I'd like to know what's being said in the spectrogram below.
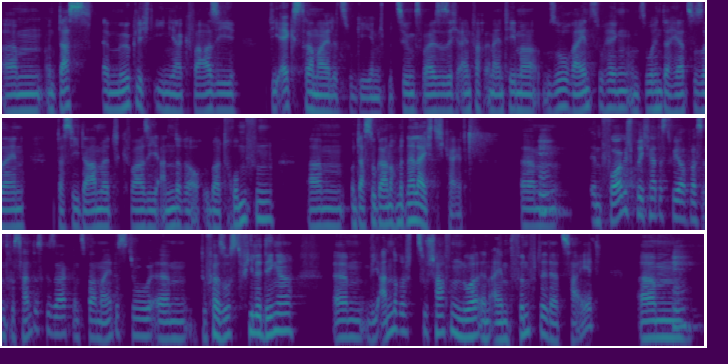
Ähm, und das ermöglicht ihnen ja quasi die Extrameile zu gehen, beziehungsweise sich einfach in ein Thema so reinzuhängen und so hinterher zu sein, dass sie damit quasi andere auch übertrumpfen ähm, und das sogar noch mit einer Leichtigkeit. Ähm, mhm. Im Vorgespräch hattest du ja auch was Interessantes gesagt, und zwar meintest du, ähm, du versuchst viele Dinge ähm, wie andere zu schaffen, nur in einem Fünftel der Zeit. Ähm, mhm.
